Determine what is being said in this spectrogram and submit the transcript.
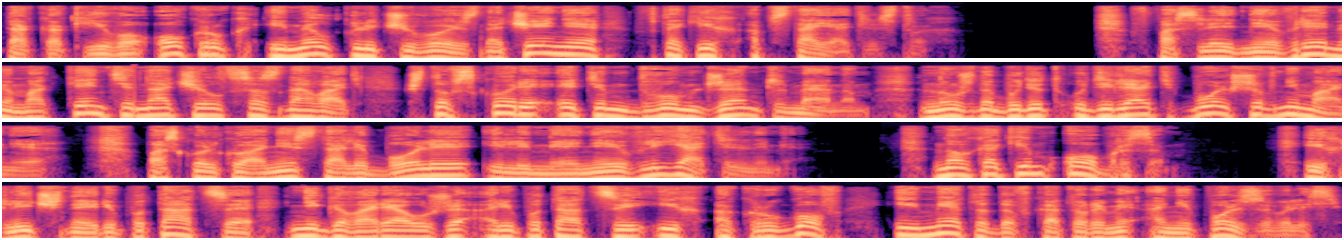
так как его округ имел ключевое значение в таких обстоятельствах. В последнее время Маккенти начал сознавать, что вскоре этим двум джентльменам нужно будет уделять больше внимания, поскольку они стали более или менее влиятельными. Но каким образом? Их личная репутация, не говоря уже о репутации их округов и методов, которыми они пользовались,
